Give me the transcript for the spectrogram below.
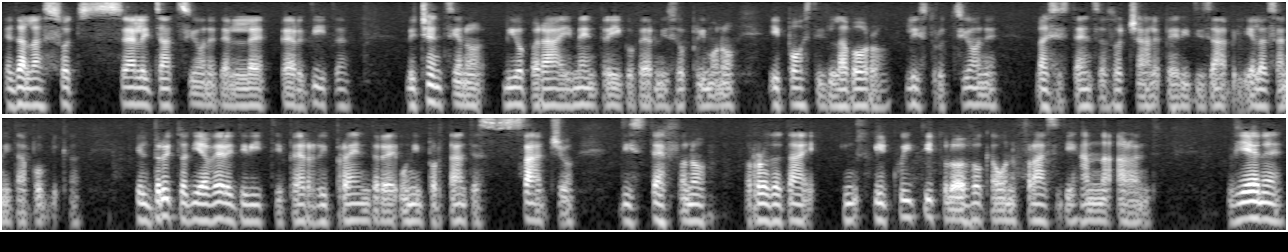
e dalla socializzazione delle perdite. Licenziano gli operai mentre i governi sopprimono i posti di lavoro, l'istruzione, l'assistenza sociale per i disabili e la sanità pubblica. Il diritto di avere diritti per riprendere un importante saggio di Stefano Rodotà, il cui titolo evoca una frase di Hannah Arendt, viene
